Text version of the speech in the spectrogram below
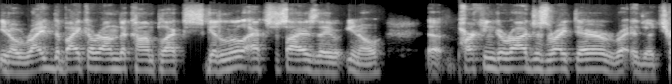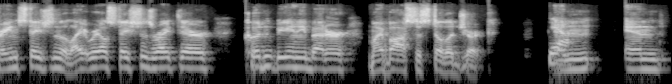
you know, ride the bike around the complex, get a little exercise. They, you know, the parking garage is right there, right, the train station, the light rail station's right there. Couldn't be any better. My boss is still a jerk. Yeah. And and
